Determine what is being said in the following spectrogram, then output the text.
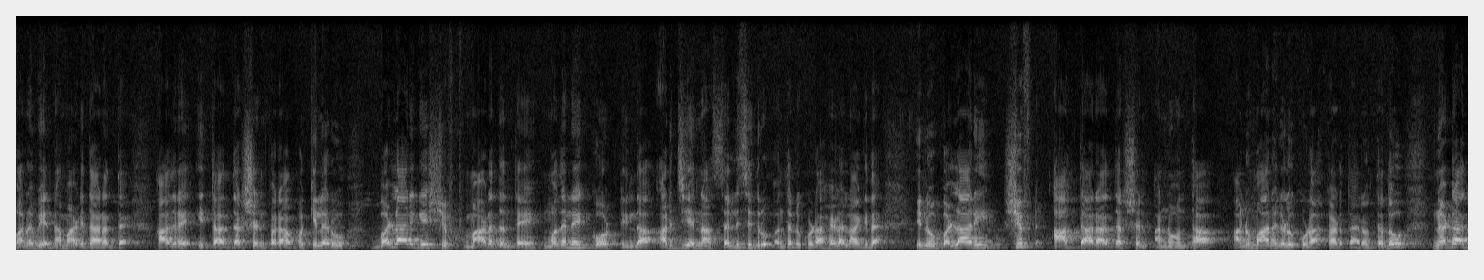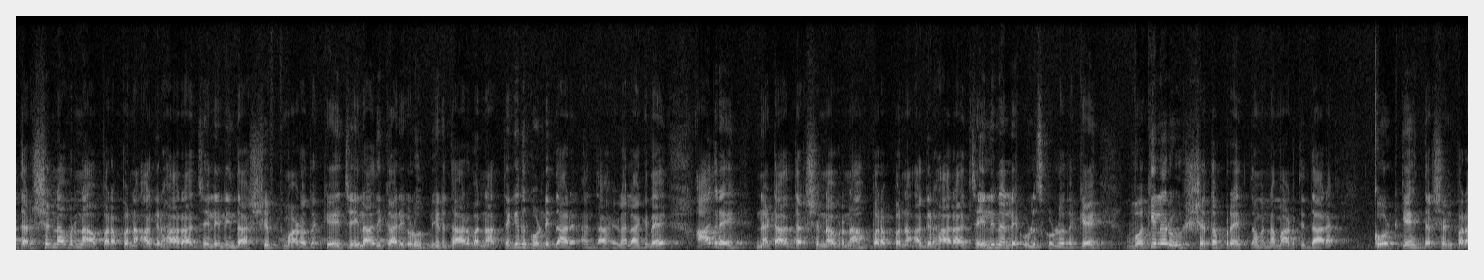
ಮನವಿಯನ್ನ ಮಾಡಿದಾರಂತೆ. ಆದರೆ ಇತ್ತ ದರ್ಶನ್ ಪರ ವಕೀಲರು ಬಳ್ಳಾರಿಗೆ ಶಿಫ್ಟ್ ಮಾಡದಂತೆ ಮೊದಲೇ ಕೋರ್ಟ್ನಿಂದ ಅರ್ಜಿಯನ್ನ ಸಲ್ಲಿಸಿದ್ರು ಅಂತಲೂ ಕೂಡ ಹೇಳಲಾಗಿದೆ. ಇನ್ನು ಬಳ್ಳಾರಿ ಶಿಫ್ಟ್ ಆಗ್ತಾರಾ ದರ್ಶನ್ ಅನ್ನುವಂಥ ಅನುಮಾನಗಳು ಕೂಡ ಕಾಡ್ತಾ ಇರುವಂಥದ್ದು. ನಟ ದರ್ಶನ್ ಅವರನ್ನ ಪರಪ್ಪನ ಅಗ್ರಹಾರ ಜೈಲಿನಿಂದ ಶಿಫ್ಟ್ ಮಾಡೋದಕ್ಕೆ ಜೈಲಾಧಿಕಾರಿಗಳು ನಿರ್ಧಾರವನ್ನ ತೆಗೆದುಕೊಂಡಿದ್ದಾರೆ ಅಂತ ಹೇಳಲಾಗಿದೆ. ಆದರೆ ನಟ ದರ್ಶನ್ ಅವರನ್ನ ಪರಪ್ಪನ ಅಗ್ರಹಾರ ಜೈಲಿನಲ್ಲೇ ಉಳಿಸ್ಕೊಳ್ಳೋದಕ್ಕೆ ವಕೀಲರು ಶತಪ್ರಯತ್ನವನ್ನ ಮಾಡ್ತಿದ್ದಾರೆ. ಕೋರ್ಟ್ಗೆ ದರ್ಶನ್ ಪರ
